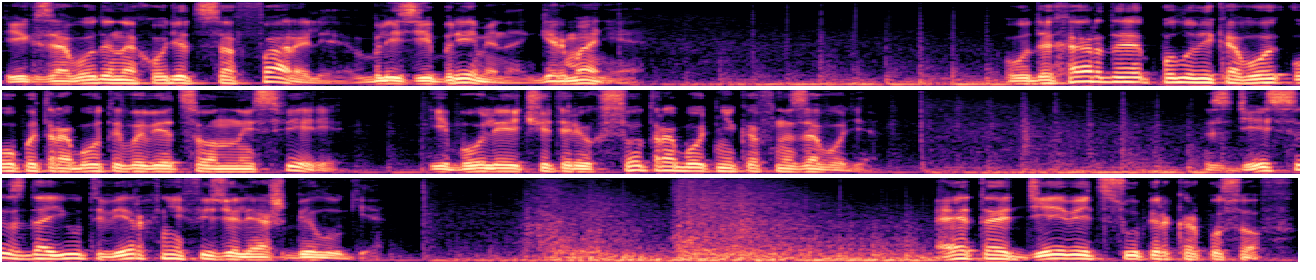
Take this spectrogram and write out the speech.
Их заводы находятся в Фареле, вблизи Бремена, Германия. У Дехарде полувековой опыт работы в авиационной сфере – и более 400 работников на заводе. Здесь создают верхний фюзеляж «Белуги». Это 9 суперкорпусов.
